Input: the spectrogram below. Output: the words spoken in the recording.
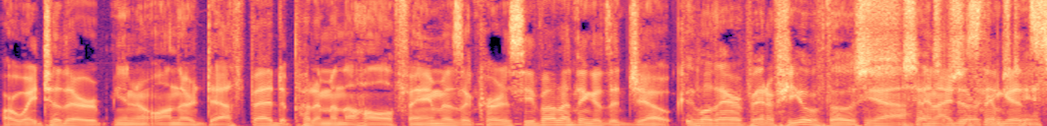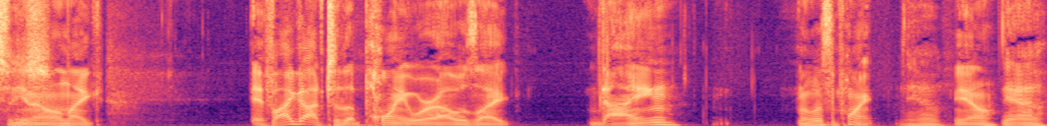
or wait till they're, you know, on their deathbed to put them in the Hall of Fame as a courtesy vote. I think it's a joke. Well, there have been a few of those. Yeah. And I just think it's, you know, like if I got to the point where I was like dying, what's the point? Yeah. You know? Yeah.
